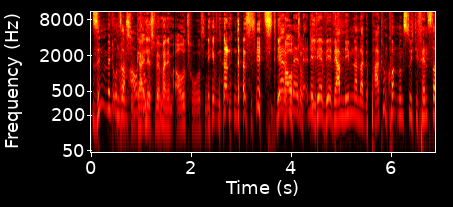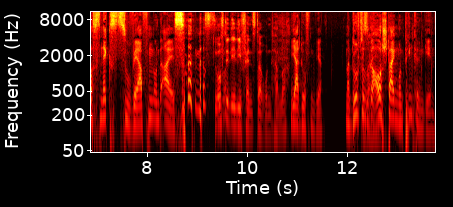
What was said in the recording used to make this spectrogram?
Sind mit unserem Was so Auto. geil ist, wenn man im Auto nebeneinander sitzt. Ja, im ne, ne, wir, wir, wir haben nebeneinander geparkt und konnten uns durch die Fenster Snacks zuwerfen und Eis. Das, Durftet ihr die Fenster runter machen? ja, durften wir. Man durfte sogar Immerhin. aussteigen und pinkeln gehen.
